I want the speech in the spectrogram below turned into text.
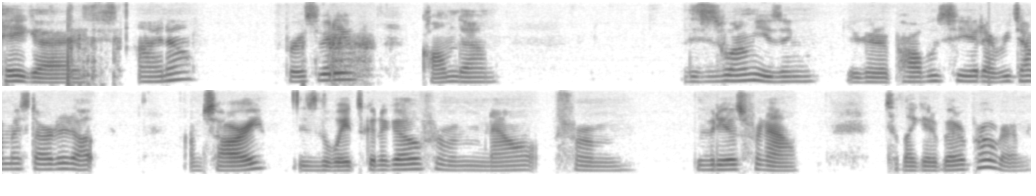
Hey guys, I know. First video, calm down. This is what I'm using. You're gonna probably see it every time I start it up. I'm sorry. This is the way it's gonna go from now, from the videos for now, till I get a better program.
